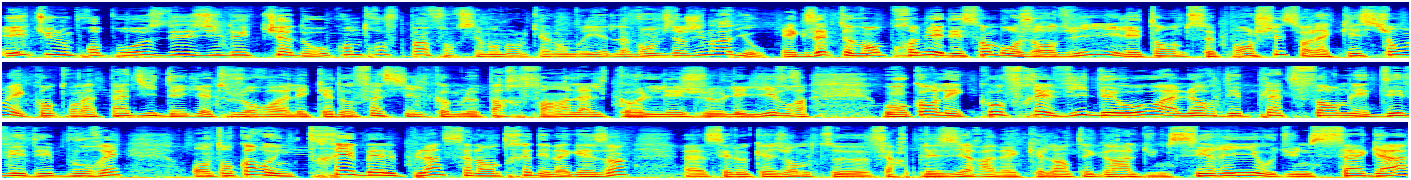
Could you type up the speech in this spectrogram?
Et tu nous proposes des idées cadeaux qu'on ne trouve pas forcément dans le calendrier de l'avant Virgin Radio. Exactement, 1er décembre aujourd'hui, il est temps de se pencher sur la question et quand on n'a pas d'idée, il y a toujours les cadeaux faciles comme le parfum, l'alcool, les jeux, les livres ou encore les coffrets vidéo à l'heure des plateformes, les DVD, Blu-ray ont encore une très belle place à l'entrée des magasins. Euh, C'est l'occasion de te faire plaisir avec l'intégrale d'une série ou d'une saga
